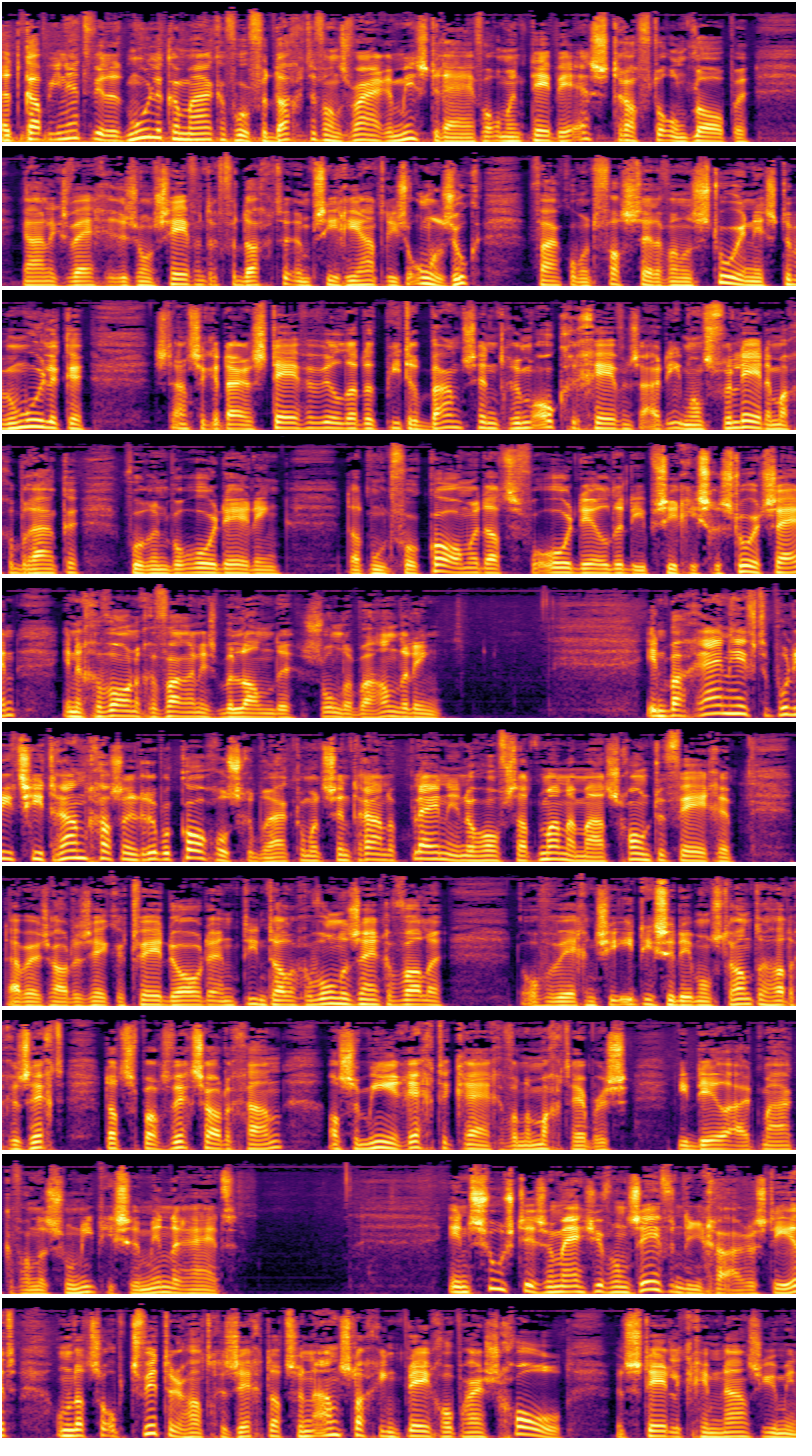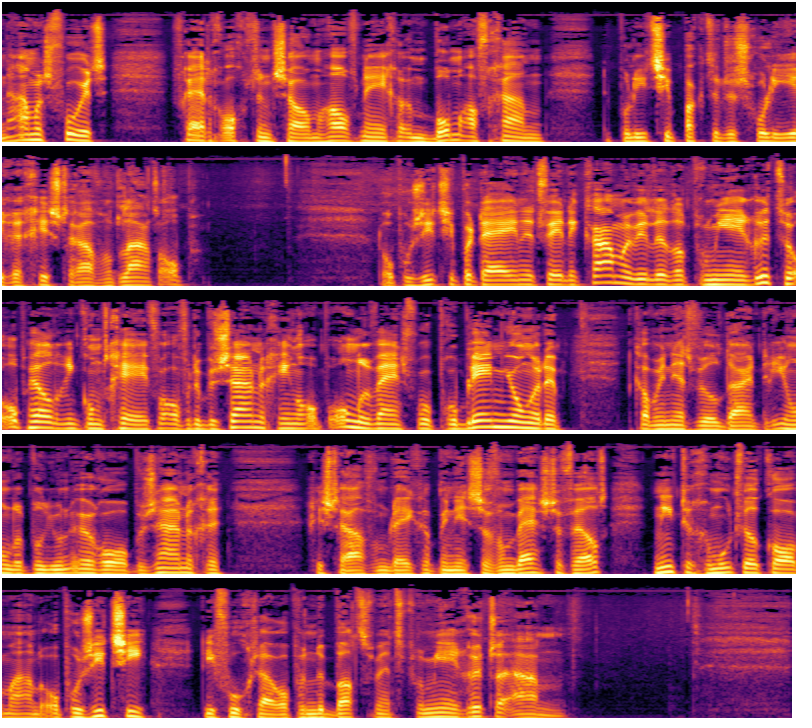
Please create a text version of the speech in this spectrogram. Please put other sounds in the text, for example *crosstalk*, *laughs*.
Het kabinet wil het moeilijker maken voor verdachten van zware misdrijven om een tbs-straf te ontlopen. Jaarlijks weigeren zo'n 70 verdachten een psychiatrisch onderzoek, vaak om het vaststellen van een stoornis te bemoeilijken. Staatssecretaris Steven wil dat het Pieter Baan Centrum ook gegevens uit iemands verleden mag gebruiken voor een beoordeling. Dat moet voorkomen dat veroordeelden die psychisch gestoord zijn in een gewone gevangenis belanden zonder behandeling. In Bahrein heeft de politie traangas en rubberkogels gebruikt om het centrale plein in de hoofdstad Manama schoon te vegen. Daarbij zouden zeker twee doden en tientallen gewonden zijn gevallen. De overwegend Sjiïtische demonstranten hadden gezegd dat ze pas weg zouden gaan als ze meer rechten krijgen van de machthebbers, die deel uitmaken van de Soenitische minderheid. In Soest is een meisje van 17 gearresteerd omdat ze op Twitter had gezegd dat ze een aanslag ging plegen op haar school, het Stedelijk Gymnasium in Amersfoort. Vrijdagochtend zou om half negen een bom afgaan. De politie pakte de scholieren gisteravond laat op. De oppositiepartijen in de Tweede Kamer willen dat premier Rutte opheldering komt geven over de bezuinigingen op onderwijs voor probleemjongeren. Het kabinet wil daar 300 miljoen euro op bezuinigen. Gisteravond bleek dat minister Van Bijsterveld niet tegemoet wil komen aan de oppositie. Die voegt daarop een debat met premier Rutte aan.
